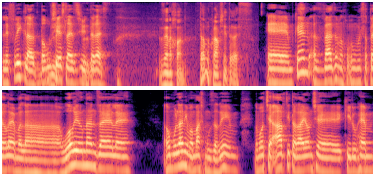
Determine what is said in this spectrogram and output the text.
ל-Freecloud ברור שיש לה איזשהו אינטרס. זה נכון טוב לכולם יש אינטרס. אמ, כן אז ואז הוא מספר להם על ה warrior nuns האלה. הרומולנים ממש מוזרים למרות שאהבתי את הרעיון שכאילו הם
